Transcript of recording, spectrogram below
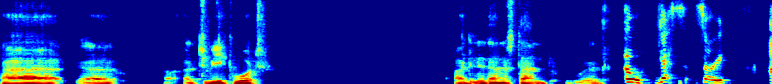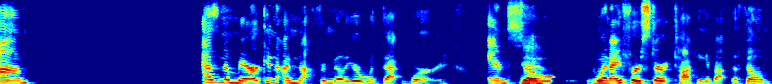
Uh, uh, tweak what? I didn't understand. Oh, yes, sorry. Um, as an American, I'm not familiar with that word. And so. When I first started talking about the film,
